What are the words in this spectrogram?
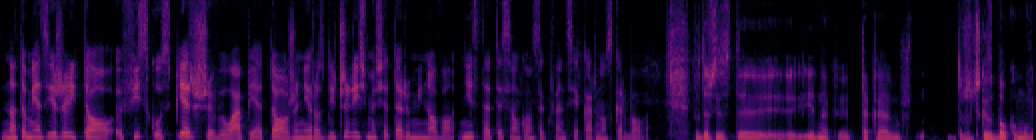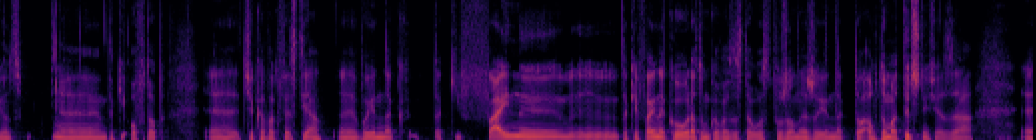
Natomiast jeżeli to fiskus pierwszy wyłapie to, że nie rozliczyliśmy się terminowo, niestety są konsekwencje karno-skarbowe. To też jest yy, jednak taka troszeczkę z boku mówiąc, e, taki off-top, e, ciekawa kwestia, e, bo jednak taki fajny, e, takie fajne koło ratunkowe zostało stworzone, że jednak to automatycznie się za, e,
